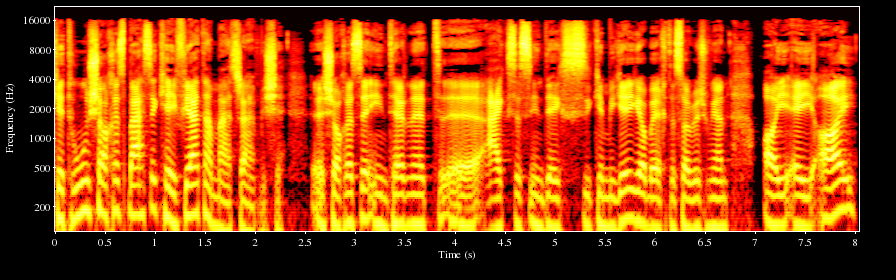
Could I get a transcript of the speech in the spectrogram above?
که تو اون شاخص بحث کیفیت هم مطرح میشه. شاخص Internet Access Index ی که میگه یا به اختصار بهش میگن IAI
